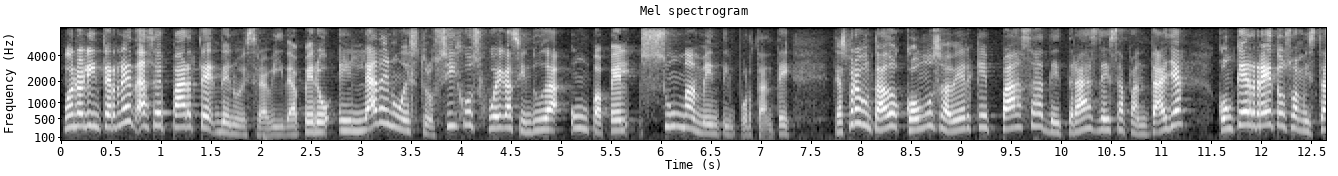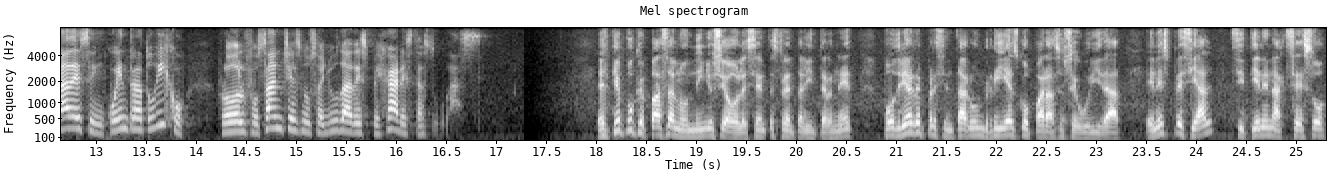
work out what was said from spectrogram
Bueno, el Internet hace parte de nuestra vida, pero en la de nuestros hijos juega sin duda un papel sumamente importante. ¿Te has preguntado cómo saber qué pasa detrás de esa pantalla? ¿Con qué retos o amistades se encuentra tu hijo? Rodolfo Sánchez nos ayuda a despejar estas dudas. El tiempo que pasan los niños y adolescentes frente al Internet podría representar un riesgo para su seguridad, en especial si tienen acceso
